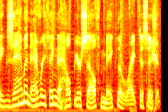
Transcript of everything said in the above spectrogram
Examine everything to help yourself make the right decision.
